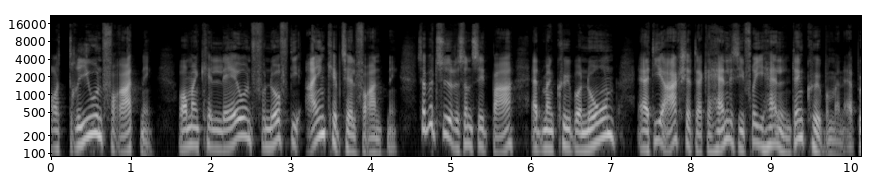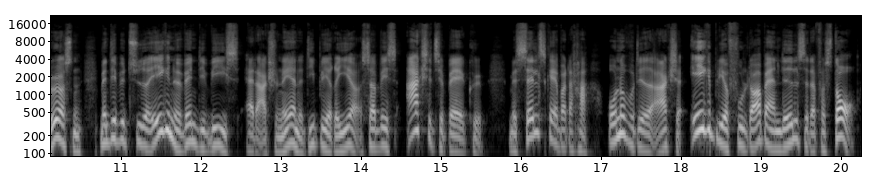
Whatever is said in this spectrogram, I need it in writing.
at drive en forretning, hvor man kan lave en fornuftig egenkapitalforretning, så betyder det sådan set bare, at man køber nogen af de aktier, der kan handles i fri handel, den køber man af børsen, men det betyder ikke nødvendigvis, at aktionærerne de bliver rigere. Så hvis aktietilbagekøb med selskaber, der har undervurderede aktier, ikke bliver fuldt op af en ledelse, der forstår,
